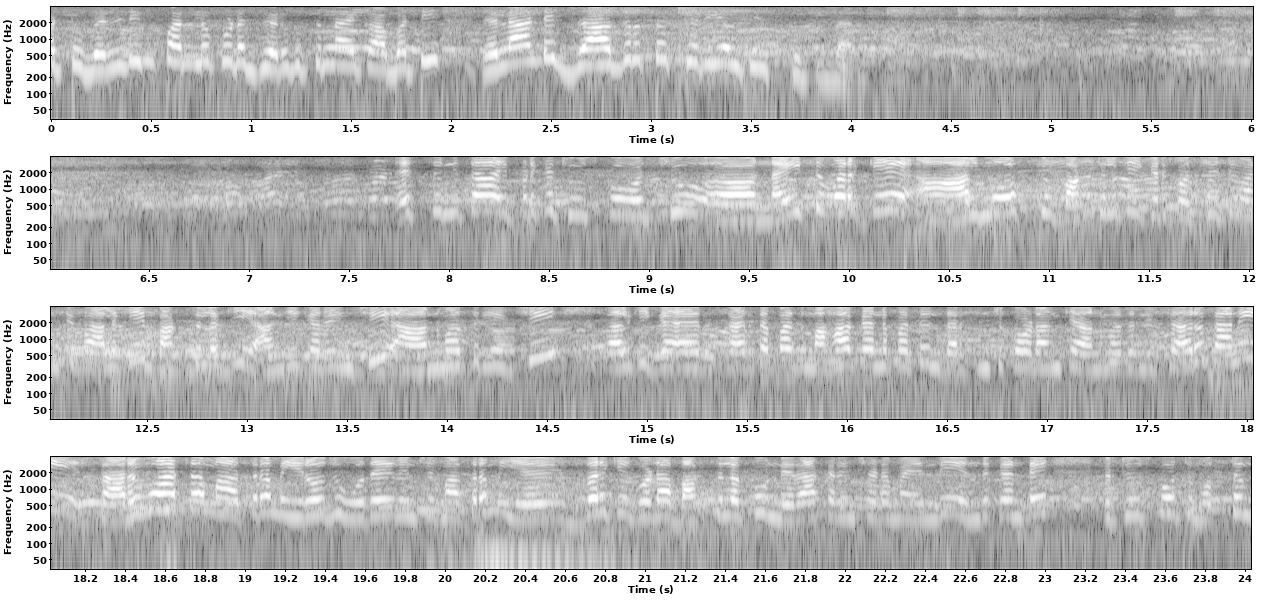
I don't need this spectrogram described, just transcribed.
అటు వెల్డింగ్ పనులు కూడా జరుగుతున్నాయి కాబట్టి ఎలాంటి జాగ్రత్త చర్యలు తీసుకుంటున్నారు ఎస్ సునీత ఇప్పటికే చూసుకోవచ్చు. నైట్ వరకే ఆల్మోస్ట్ భక్తులకి ఇక్కడికి వచ్చేటువంటి వాళ్ళకి భక్తులకి అంగీకరించి అనుమతినిచ్చి అనుమతులు ఇచ్చి వాళ్ళకి కరితపతి మహాగణపతిని దర్శించుకోవడానికి అనుమతినిచ్చారు కానీ తర్వాత మాత్రం ఈ రోజు ఉదయం నుంచి మాత్రం ఎవ్వరికి కూడా భక్తులకు నిరాకరించడం అయింది ఎందుకంటే ఇక్కడ చూసుకోవచ్చు మొత్తం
